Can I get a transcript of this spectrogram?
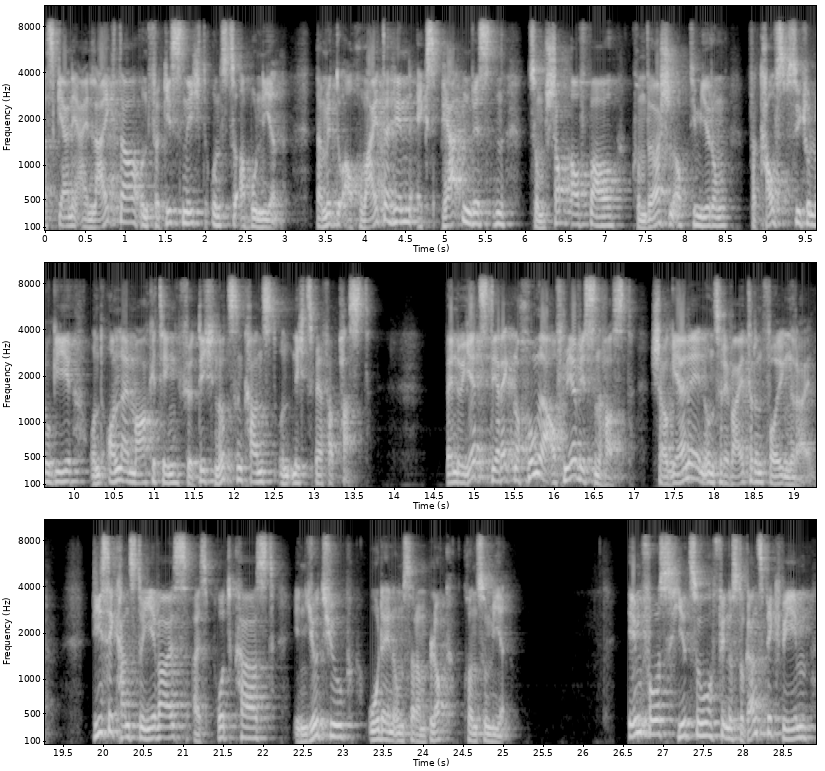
lass gerne ein Like da und vergiss nicht, uns zu abonnieren damit du auch weiterhin Expertenwissen zum Shopaufbau, Conversion-Optimierung, Verkaufspsychologie und Online-Marketing für dich nutzen kannst und nichts mehr verpasst. Wenn du jetzt direkt noch Hunger auf mehr Wissen hast, schau gerne in unsere weiteren Folgen rein. Diese kannst du jeweils als Podcast in YouTube oder in unserem Blog konsumieren. Infos hierzu findest du ganz bequem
